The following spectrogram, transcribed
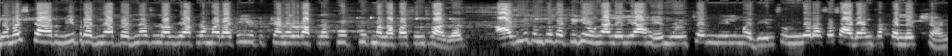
नमस्कार मी प्रज्ञा. प्रज्ञा ब्लॉग या आपल्या मराठी युट्यूब चॅनलवर आपलं खूप खूप मनापासून स्वागत. आज मी तुमच्यासाठी घेऊन आलेली आहे मुळचंद मिल मधील सुंदर असं साड्यांचं कलेक्शन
